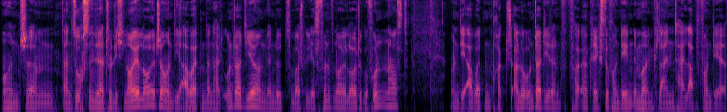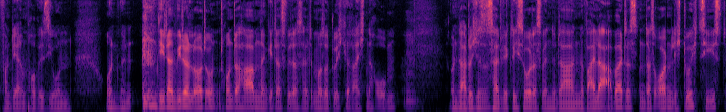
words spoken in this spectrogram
Und ähm, dann suchst du dir natürlich neue Leute und die arbeiten dann halt unter dir. Und wenn du zum Beispiel jetzt fünf neue Leute gefunden hast und die arbeiten praktisch alle unter dir, dann äh, kriegst du von denen immer einen kleinen Teil ab von der, von deren Provisionen. Und wenn die dann wieder Leute unten drunter haben, dann geht das, wird das halt immer so durchgereicht nach oben. Und dadurch ist es halt wirklich so, dass wenn du da eine Weile arbeitest und das ordentlich durchziehst,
